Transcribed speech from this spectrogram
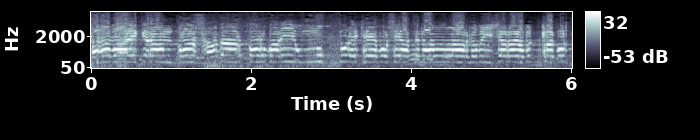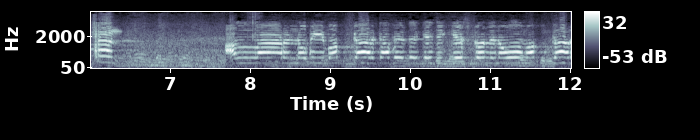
সাহাবায়ে কেরাম দশ হাজার তরবারি উন্মুক্ত রেখে বসে আছেন আল্লাহর নবী ইশারায় অপেক্ষা করছেন। আল্লাহর নবী মক্কার কাফেরদেরকে জিজ্ঞেস করলেন, ও মক্কার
